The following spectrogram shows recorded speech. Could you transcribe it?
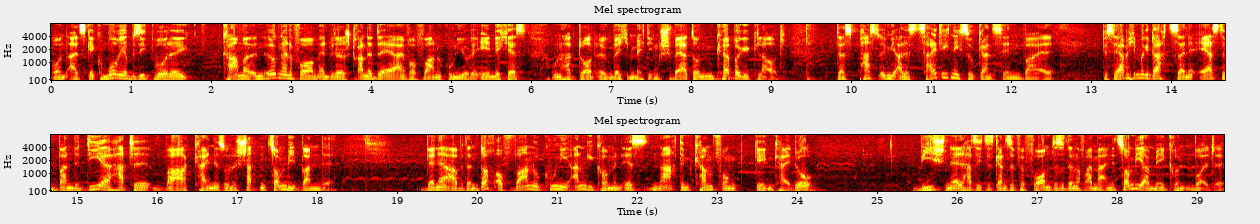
und als Gekko Moria besiegt wurde, kam er in irgendeiner Form, entweder strandete er einfach auf Wano Kuni oder ähnliches und hat dort irgendwelche mächtigen Schwerter und einen Körper geklaut. Das passt irgendwie alles zeitlich nicht so ganz hin, weil Bisher habe ich immer gedacht, seine erste Bande, die er hatte, war keine so eine Schatten-Zombie-Bande. Wenn er aber dann doch auf Wano Kuni angekommen ist, nach dem Kampf von, gegen Kaido, wie schnell hat sich das Ganze verformt, dass er dann auf einmal eine Zombie-Armee gründen wollte?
